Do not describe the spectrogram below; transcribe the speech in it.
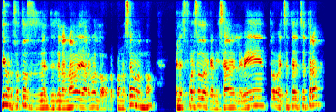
digo, nosotros desde, la nave de Argos lo, lo conocemos, ¿no? El esfuerzo de organizar el evento, etcétera, etcétera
